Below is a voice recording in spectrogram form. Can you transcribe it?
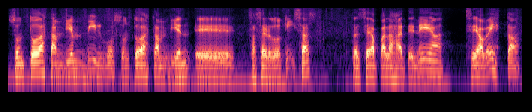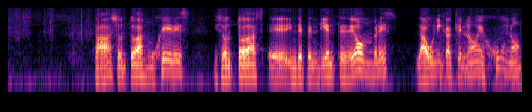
son todas también virgos, son todas también eh, sacerdotisas, sea Palas Atenea, sea Vesta, son todas mujeres y son todas eh, independientes de hombres. La única que no es Juno,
